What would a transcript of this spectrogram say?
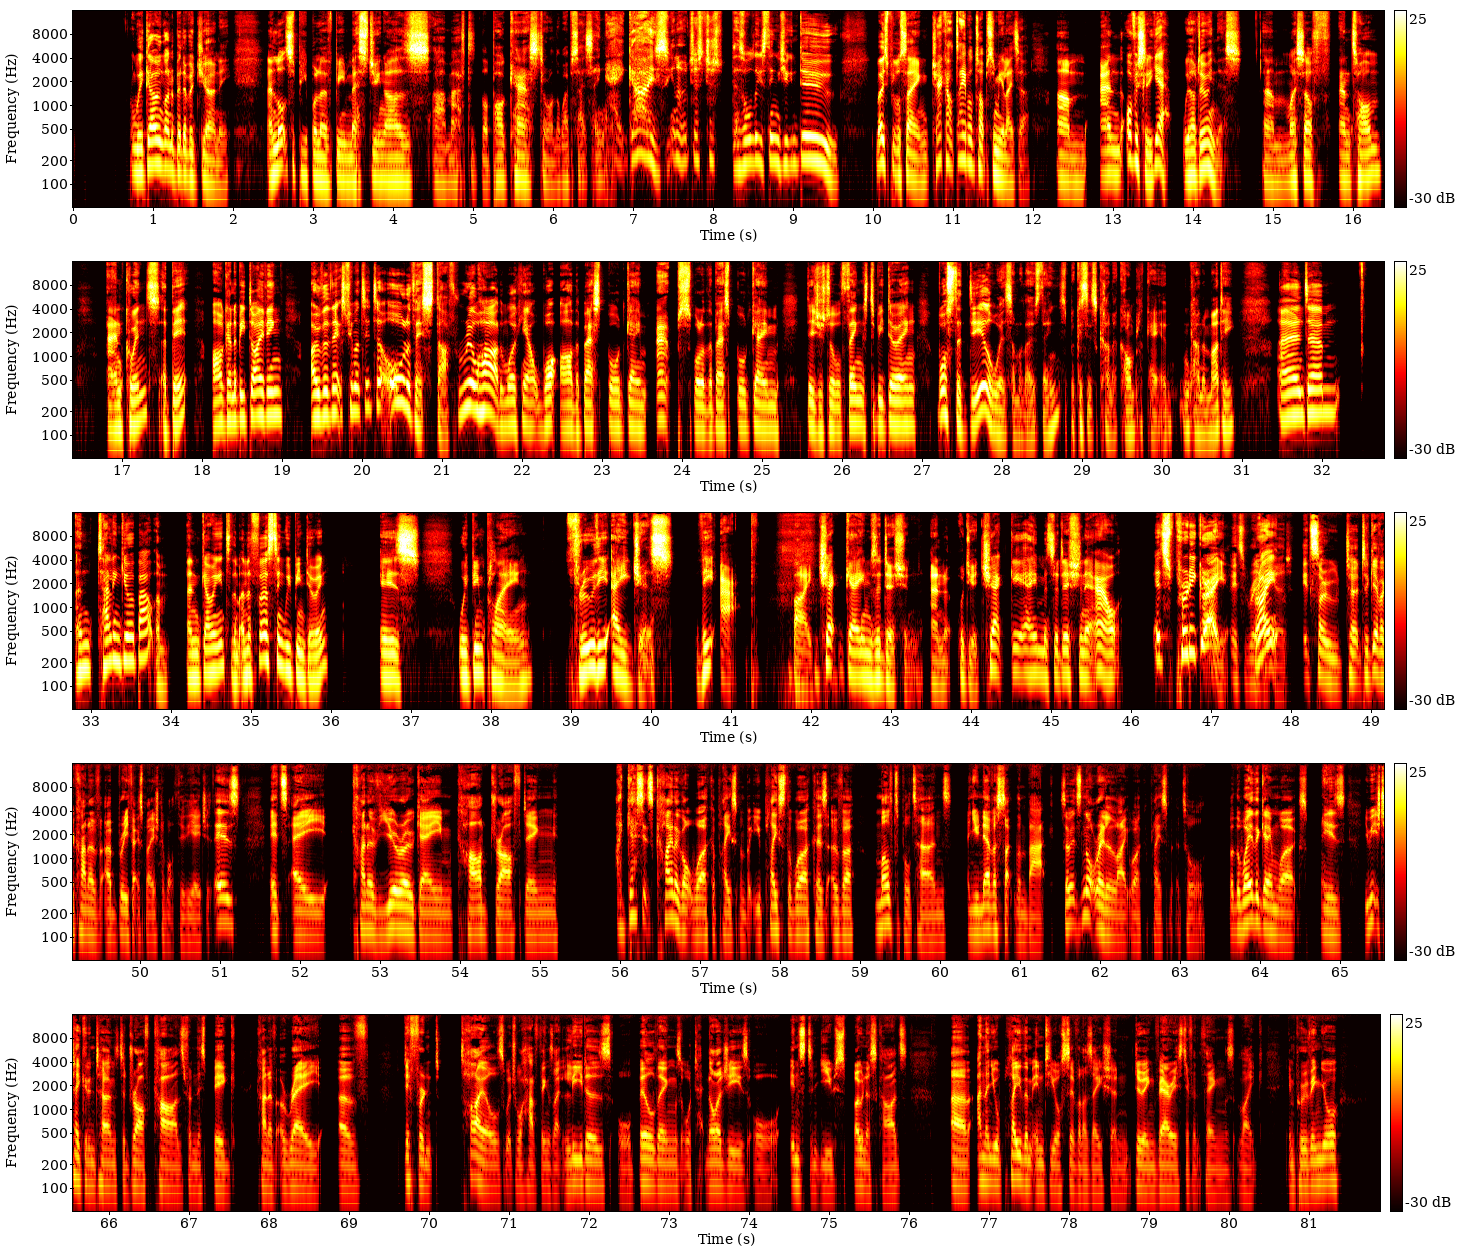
we're going on a bit of a journey, and lots of people have been messaging us um, after the podcast or on the website saying, "Hey guys, you know, just just there's all these things you can do." Most people saying, "Check out Tabletop Simulator," um, and obviously, yeah, we are doing this. Um, myself and Tom and Quinns a bit are going to be diving over the next few months into all of this stuff real hard and working out what are the best board game apps, what are the best board game digital things to be doing, what's the deal with some of those things because it's kind of complicated and kind of muddy, and um, and telling you about them and going into them. And the first thing we've been doing is we've been playing through the ages, the app by Czech Games Edition. And would you Check Games Edition it out? It's pretty great. It's really right? good. It's so to to give a kind of a brief explanation of what Through the Ages is. It's a kind of Euro game card drafting. I guess it's kind of got worker placement, but you place the workers over multiple turns and you never suck them back. So it's not really like worker placement at all. But the way the game works is you each take it in turns to draft cards from this big kind of array of different tiles, which will have things like leaders or buildings or technologies or instant use bonus cards. Um, and then you'll play them into your civilization, doing various different things like improving your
